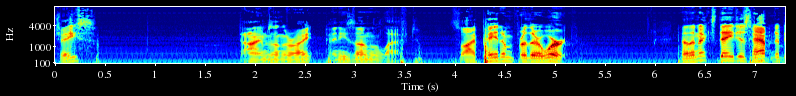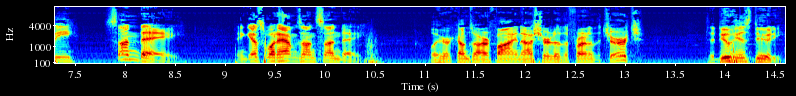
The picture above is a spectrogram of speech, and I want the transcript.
Chase, dimes on the right, pennies on the left. So I paid them for their work. Now, the next day just happened to be Sunday. And guess what happens on Sunday? Well, here comes our fine usher to the front of the church to do his duty.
